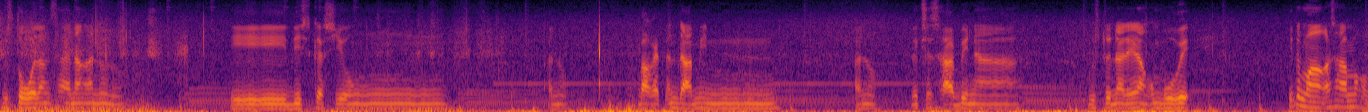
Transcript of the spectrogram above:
Gusto ko lang sanang ano no. I-discuss yung ano bakit ang daming ano nagsasabi na gusto na nilang umuwi. Ito mga kasama ko.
